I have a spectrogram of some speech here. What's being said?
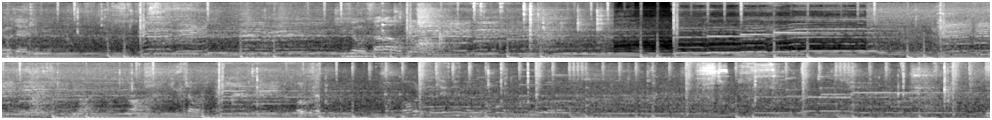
여자 이름이. 기성을 싸나오고 아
